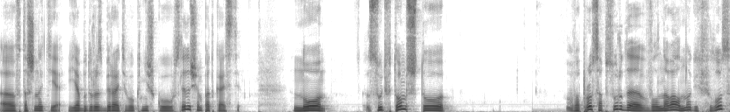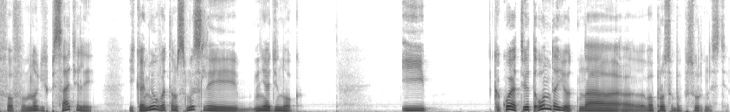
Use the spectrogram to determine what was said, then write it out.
э, в «Тошноте». Я буду разбирать его книжку в следующем подкасте. Но суть в том, что вопрос абсурда волновал многих философов, многих писателей, и Камю в этом смысле не одинок. И какой ответ он дает на э, вопрос об абсурдности?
